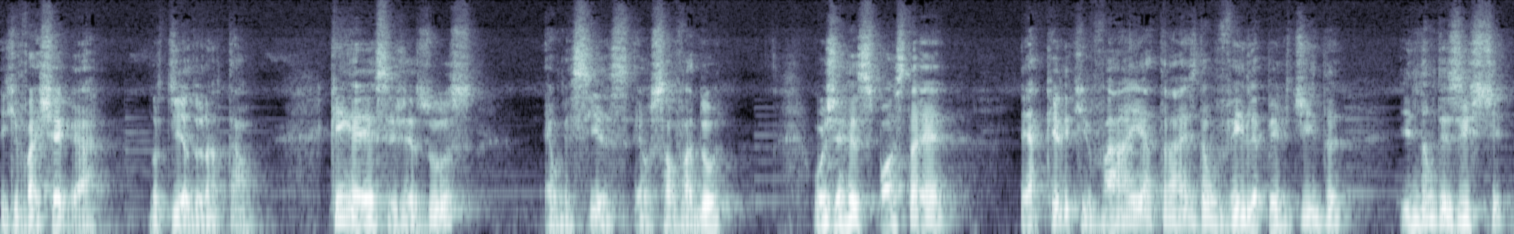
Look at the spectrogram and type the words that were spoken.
e que vai chegar no dia do Natal? Quem é esse Jesus? É o Messias? É o Salvador? Hoje a resposta é: é aquele que vai atrás da ovelha perdida e não desiste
